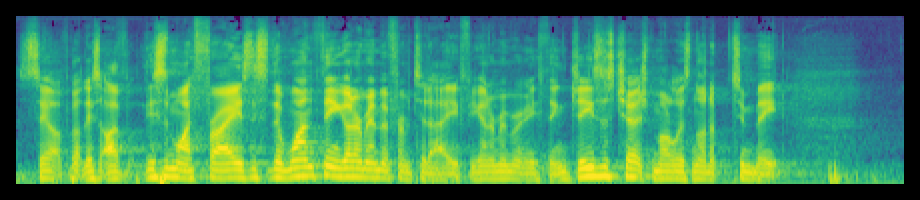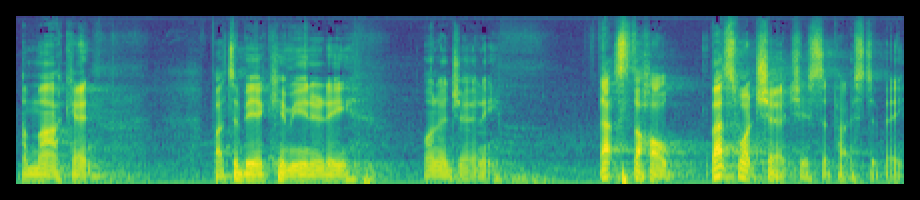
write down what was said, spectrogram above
See, I've got this. I've, this is my phrase. This is the one thing you've got to remember from today. If you're going to remember anything, Jesus' church model is not to meet a market, but to be a community on a journey. That's the whole. That's what church is supposed to be.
